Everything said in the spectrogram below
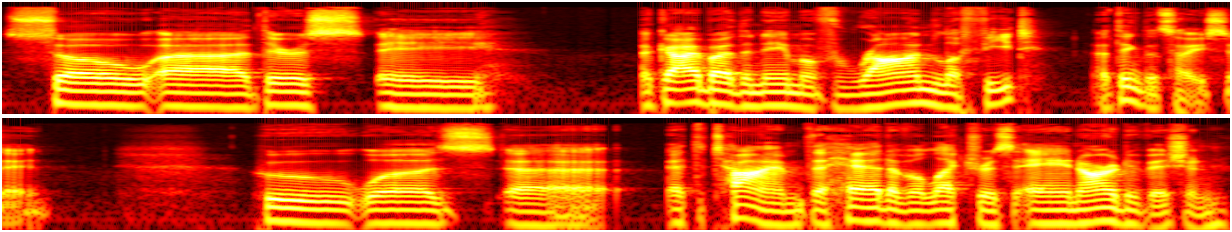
So uh, there's a a guy by the name of Ron Laffitte, I think that's how you say it, who was uh, at the time the head of Elektra's A and R division.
